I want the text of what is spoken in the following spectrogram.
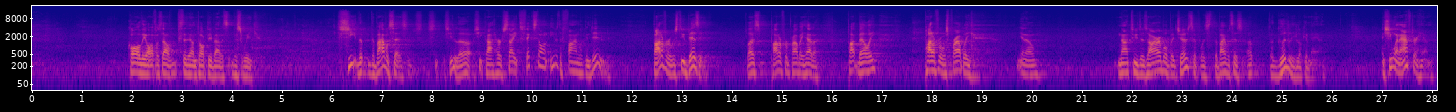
call the office. I'll sit down and talk to you about it this week she, the, the Bible says she, she loved, she got her sights fixed on, he was a fine looking dude. Potiphar was too busy. Plus, Potiphar probably had a pot belly. Potiphar was probably, you know, not too desirable, but Joseph was, the Bible says, a, a goodly looking man. And she went after him.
